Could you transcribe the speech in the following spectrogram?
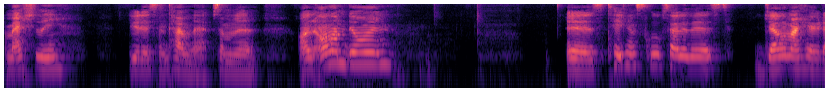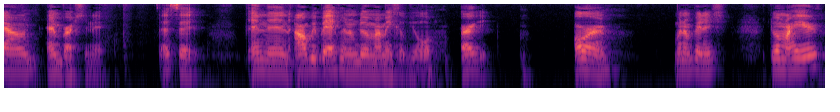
I'm actually do this in time lapse. I'm gonna, on all I'm doing is taking scoops out of this, gelling my hair down, and brushing it. That's it. And then I'll be back when I'm doing my makeup, y'all. All right? Or when I'm finished doing my hair,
